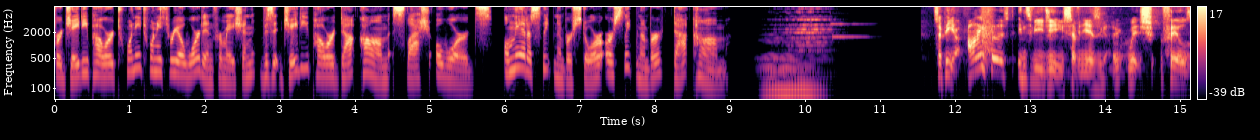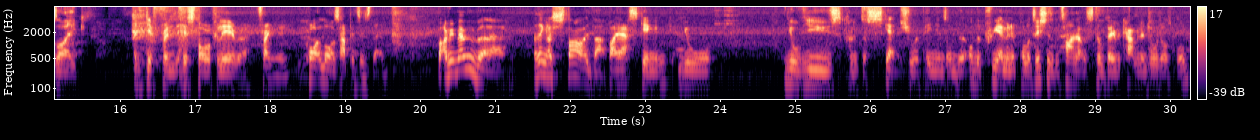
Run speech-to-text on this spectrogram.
For JD Power 2023 award information, visit jdpower.com/awards. Only at a Sleep Number store or sleepnumber.com. So, Peter, I first interviewed you seven years ago, which feels like a different historical era, frankly. Quite a lot has happened since then. But I remember, I think I started that by asking your your views, kind of just sketch your opinions on the on the preeminent politicians at the time. That was still David Cameron and George Osborne.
